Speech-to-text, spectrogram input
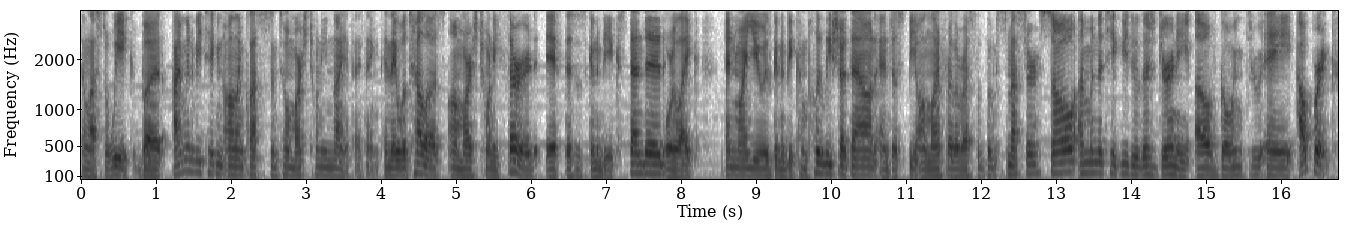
and last a week, but I'm going to be taking online classes until March 29th, I think. And they will tell us on March 23rd if this is going to be extended or like NYU is going to be completely shut down and just be online for the rest of the semester. So I'm going to take you through this journey of going through a outbreak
